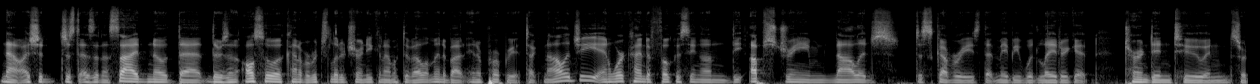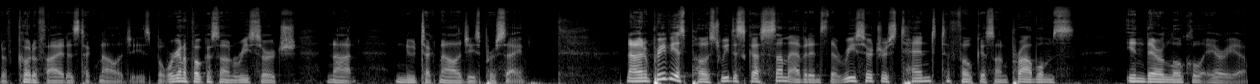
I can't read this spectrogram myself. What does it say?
Now, I should just as an aside note that there's an, also a kind of a rich literature in economic development about inappropriate technology, and we're kind of focusing on the upstream knowledge discoveries that maybe would later get turned into and sort of codified as technologies. But we're going to focus on research, not new technologies per se. Now, in a previous post, we discussed some evidence that researchers tend to focus on problems in their local area.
